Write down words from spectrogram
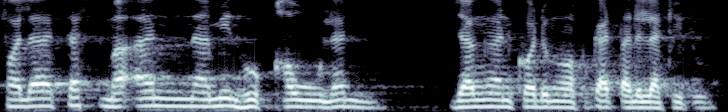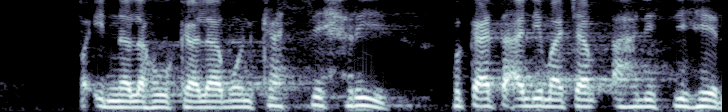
Fala tasma'anna minhu qawlan. Jangan kau dengar perkataan lelaki tu. Fa inna lahu kalamun kasihri. Perkataan dia macam ahli sihir.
